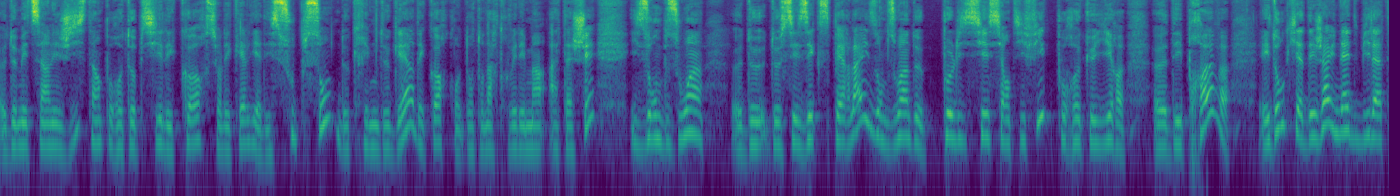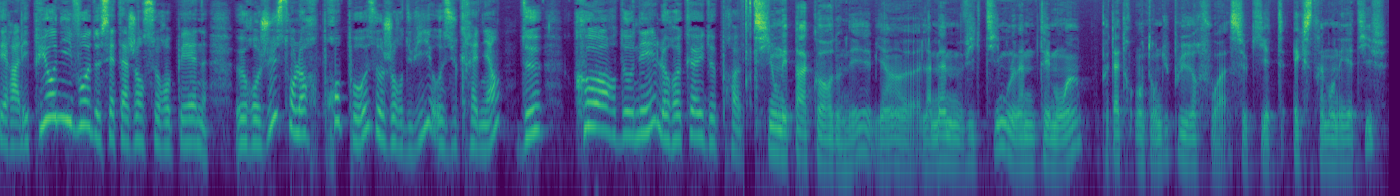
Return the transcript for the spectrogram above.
euh, de médecins légistes hein, pour autopsier les corps sur lesquels il y a des soupçons de crimes de guerre, des corps dont on a retrouvé les mains attachées. Ils ont besoin de, de ces experts-là, ils ont besoin de policiers scientifiques pour recueillir des preuves. Et donc, il y a déjà une aide bilatérale. Et puis, au niveau de cette agence européenne Eurojust, on leur propose aujourd'hui aux Ukrainiens de coordonner le recueil de preuves. Si on n'est pas coordonné, eh bien, euh, la même victime ou le même témoin peut être entendu plusieurs fois, ce qui est extrêmement négatif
